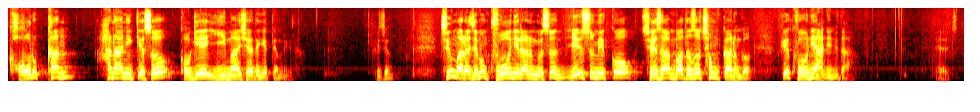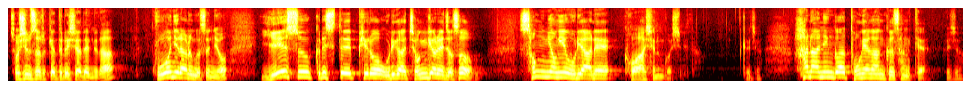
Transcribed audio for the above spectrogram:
거룩한 하나님께서 거기에 임하셔야 되기 때문입니다. 그죠? 지금 말하자면 구원이라는 것은 예수 믿고 제사함 받아서 천국 가는 것. 그게 구원이 아닙니다. 예, 조심스럽게 들으셔야 됩니다. 구원이라는 것은요. 예수 그리스도의 피로 우리가 정결해져서 성령이 우리 안에 거하시는 것입니다. 그죠? 하나님과 동행한 그 상태. 그죠?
